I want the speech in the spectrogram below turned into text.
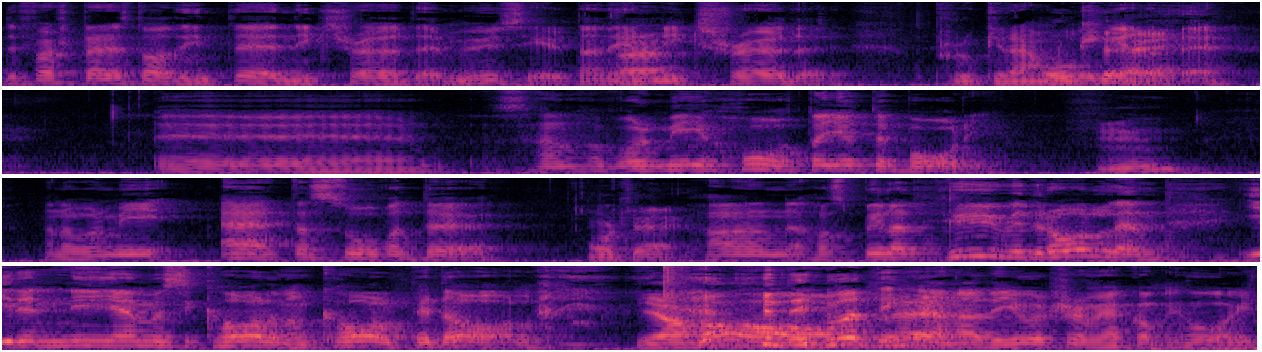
det första resultatet är inte Nick Schröder musiker utan det är Nej. Nick Schröder programledare. Eh, så han har varit med i Hata Göteborg. Mm, Han har varit med i Äta, sova, dö. Okej. Han har spelat huvudrollen i den nya musikalen om Karl Pedal. Jaha, det var okej. det han hade gjort som jag kom ihåg.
